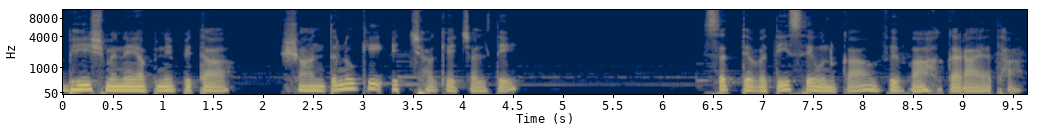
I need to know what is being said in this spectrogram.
भीष्म ने अपने पिता शांतनु की इच्छा के चलते सत्यवती से उनका विवाह कराया था।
